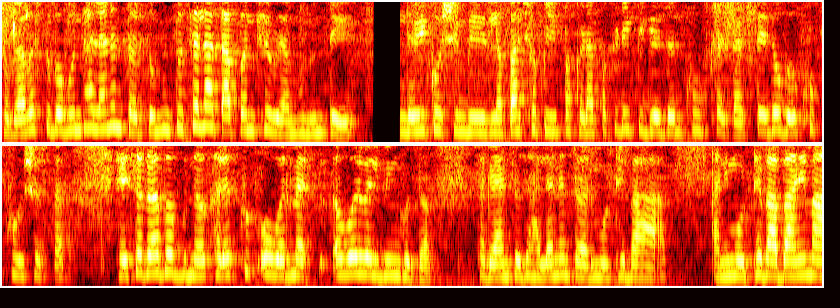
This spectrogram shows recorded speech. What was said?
सगळ्या वस्तू बघून झाल्यानंतर तो म्हणतो चला आता आपण खेळूया. म्हणून ते आंधळी कोशिंबीर लपाछपी पकडापकडी तिघेजण खूप खेळतात. ते दोघं खूप खुश असतात. हे सगळं बघणं खरंच खूप ओव्हर मॅ ओव्हरवेल्मिंग होतं. सगळ्यांचं झाल्यानंतर मोठे बा आणि मोठे बाबा आणि मा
